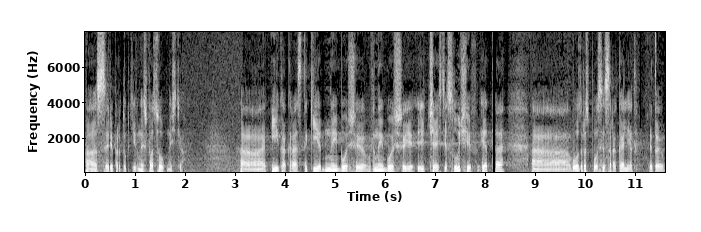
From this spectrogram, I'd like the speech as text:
а, с репродуктивной способностью. А, и как раз-таки в наибольшей части случаев это а, возраст после 40 лет. Это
